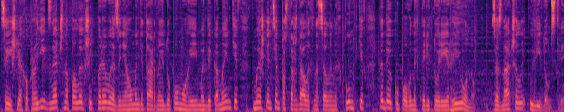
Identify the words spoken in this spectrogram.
Цей шляхопровід значно полегшить перевезення гуманітарної допомоги і медикаментів мешканцям постраждалих населених пунктів та деокупованих територій регіону, зазначили у відомстві.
